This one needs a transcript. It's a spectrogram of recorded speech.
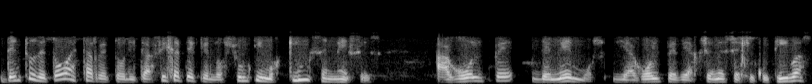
dentro de toda esta retórica, fíjate que en los últimos 15 meses, a golpe de memos y a golpe de acciones ejecutivas,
